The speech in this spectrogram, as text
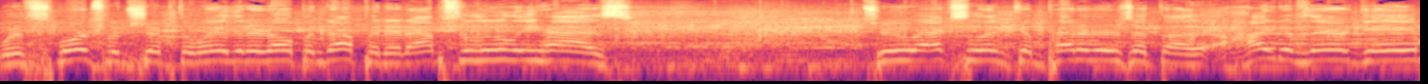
with sportsmanship the way that it opened up, and it absolutely has. Two excellent competitors at the height of their game,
